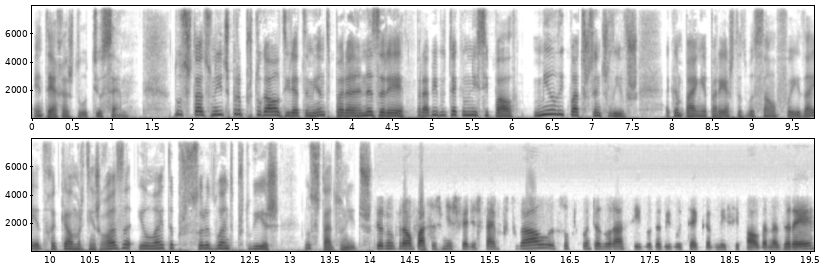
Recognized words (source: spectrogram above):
em terras do Tio Sam. Dos Estados Unidos para Portugal, diretamente para Nazaré, para a Biblioteca Municipal. 1.400 livros. A campanha para esta doação foi ideia de Raquel Martins Rosa, eleita professora do ano português nos Estados Unidos. Eu no verão passo as minhas férias cá em Portugal, eu sou frequentadora assídua da Biblioteca Municipal da Nazaré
